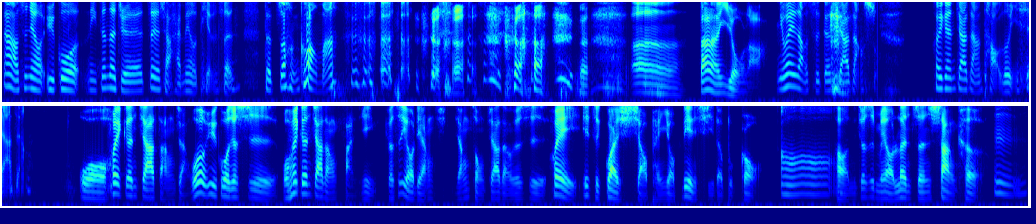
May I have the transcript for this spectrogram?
那老师，你有遇过你真的觉得这个小孩没有天分的状况吗？嗯，当然有啦。你会老实跟家长说，会跟家长讨论一下这样。我会跟家长讲，我有遇过，就是我会跟家长反映，可是有两两种家长，就是会一直怪小朋友练习的不够。哦，哦，你就是没有认真上课，嗯，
